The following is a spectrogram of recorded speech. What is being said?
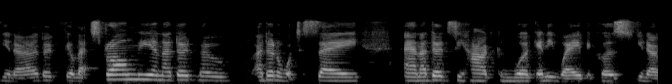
you know, I don't feel that strongly and I don't know, I don't know what to say. And I don't see how it can work anyway because, you know,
